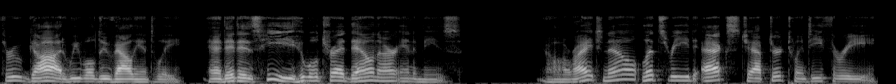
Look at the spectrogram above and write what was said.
Through God we will do valiantly and it is he who will tread down our enemies. All right, now let's read Acts chapter 23.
